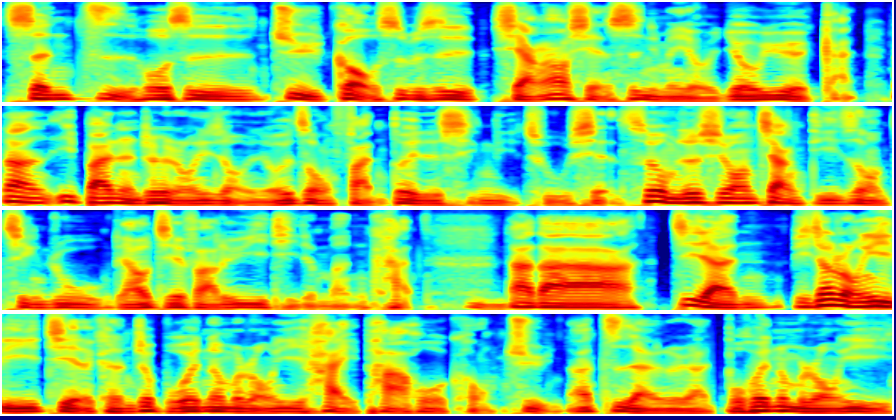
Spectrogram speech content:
生字或是句构，是不是想要显示你们有优越感？那一般人就很容易有有一种反对的心理出现，所以我们就希望降低这种进入了解法律议题的门槛。那大家既然比较容易理解了，可能就不会那么容易害怕或恐惧，那自然而然不会那么容易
